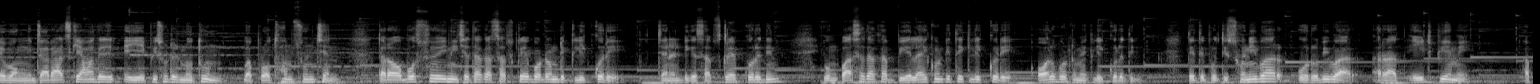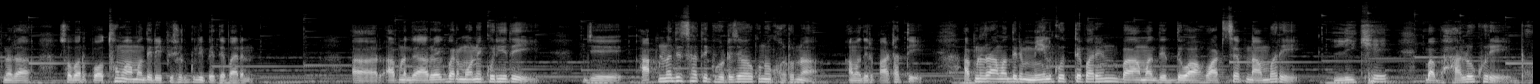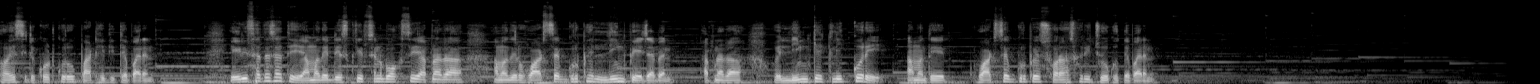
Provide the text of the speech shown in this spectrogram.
এবং যারা আজকে আমাদের এই এপিসোডে নতুন বা প্রথম শুনছেন, তারা অবশ্যই নিচে থাকা সাবস্ক্রাইব বটনটি ক্লিক করে চ্যানেলটিকে সাবস্ক্রাইব করে দিন এবং পাশে থাকা বেল আইকনটিতে ক্লিক করে অল বটনে ক্লিক করে দিন। যাতে প্রতি শনিবার ও রবিবার রাত এইট পিএমে আপনারা সবার প্রথম আমাদের এপিসোডগুলি পেতে পারেন। আর আপনাদের আরও একবার মনে করিয়ে দেই যে আপনাদের সাথে ঘটে যাওয়া কোনো ঘটনা আমাদের পাঠাতে। আপনারা আমাদের মেল করতে পারেন বা আমাদের দেওয়া হোয়াটসঅ্যাপ নাম্বারে লিখে বা ভালো করে ভয়েস রেকর্ড করেও পাঠিয়ে দিতে পারেন। এরই সাথে সাথে আমাদের ডিসক্রিপশন বক্সে আপনারা আমাদের হোয়াটসঅ্যাপ গ্রুপের লিঙ্ক পেয়ে যাবেন। আপনারা ওই লিঙ্কে ক্লিক করে আমাদের হোয়াটসঅ্যাপ গ্রুপে সরাসরি যোগ হতে পারেন।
